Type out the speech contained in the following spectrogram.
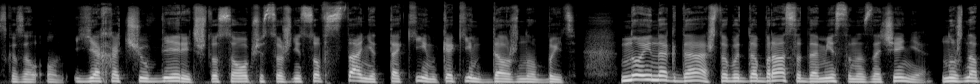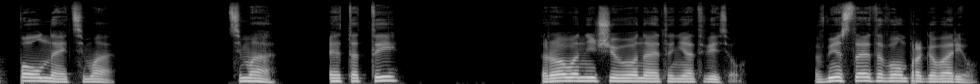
сказал он. «Я хочу верить, что сообщество жнецов станет таким, каким должно быть. Но иногда, чтобы добраться до места назначения, нужна полная тьма». «Тьма, это ты?» Рован ничего на это не ответил. Вместо этого он проговорил.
